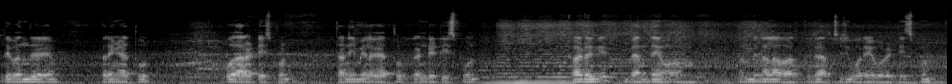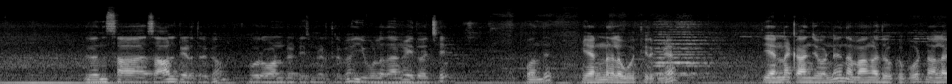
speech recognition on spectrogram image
இது வந்து பெருங்காயத்தூள் ஒரு அரை டீஸ்பூன். தனி மிளகாய்த்தூள் ரெண்டு டீஸ்பூன். கடுகு வெந்தயம் வந்து நல்லா வறுத்துட்டு அரைச்சி வச்சு ஒரே ஒரு டீஸ்பூன். இது வந்து சா சால்ட் எடுத்திருக்கோம். ஒரு ஒன்றரை டீஸ்பூன் எடுத்திருக்கோம். இவ்வளோ தாங்க இது வச்சு. இப்போ வந்து எண்ணெய் அதில் ஊற்றிருக்குங்க எண்ணெய் காஞ்ச உடனே இந்த மாங்காய் தூக்கு போட்டு நல்லா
